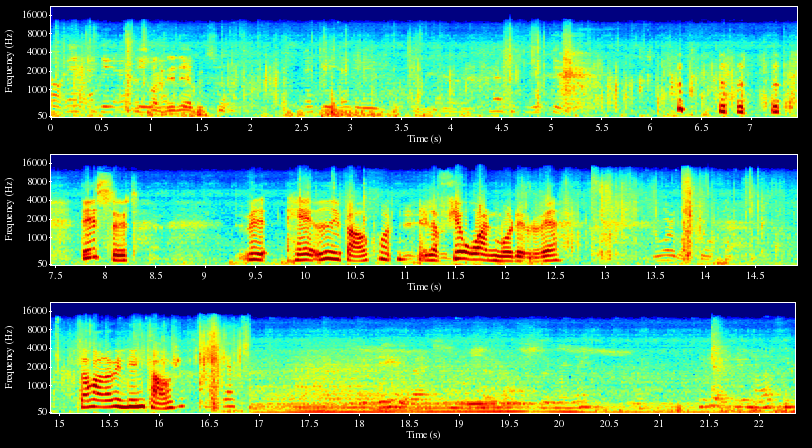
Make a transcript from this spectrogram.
Nå, er, er det... Er det, jeg tror, det er det, der betyder. Er det... Er det... Nå, det, det, det, Det er sødt. Med havet i baggrunden. Eller fjorden må det jo være. Nu må du godt stå. Så holder vi lige en pause. ja. Det er jo ikke? Det det er meget fint.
